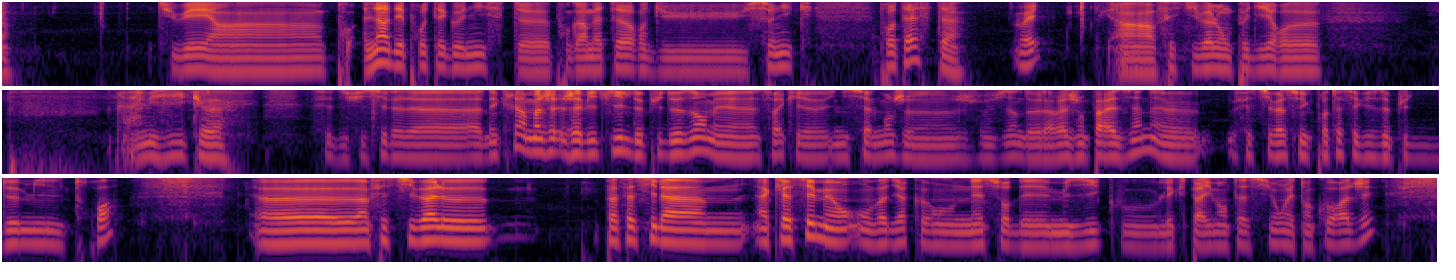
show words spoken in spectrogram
tu es un, l'un des protagonistes euh, programmateurs du Sonic Protest. Oui. Un festival, on peut dire, musique c'est difficile à, décrire. Moi, j'habite Lille depuis deux ans, mais c'est vrai qu'initialement, je, je, viens de la région parisienne. Euh, le festival Sonic Protest existe depuis 2003. Euh, un festival euh, pas facile à, classer, mais on, va dire qu'on est sur des musiques où l'expérimentation est encouragée.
